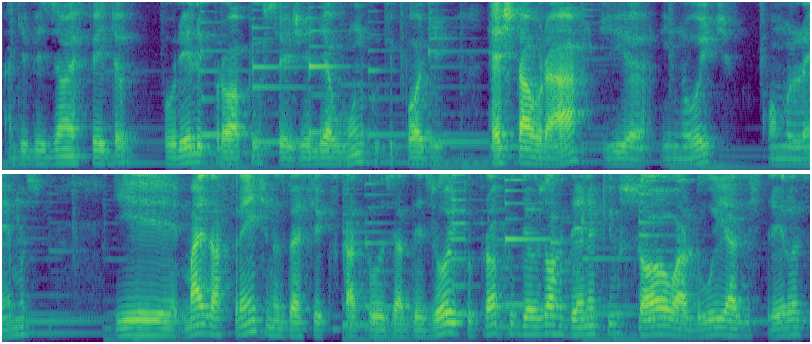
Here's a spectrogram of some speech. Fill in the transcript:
a divisão é feita por Ele próprio, ou seja, Ele é o único que pode restaurar dia e noite, como lemos e mais à frente, nos versículos 14 a 18, o próprio Deus ordena que o sol, a lua e as estrelas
